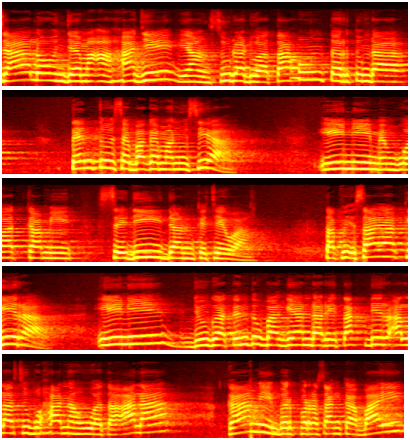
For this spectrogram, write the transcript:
calon jemaah haji yang sudah dua tahun tertunda tentu sebagai manusia ini membuat kami sedih dan kecewa tapi saya kira ini juga tentu bagian dari takdir Allah Subhanahu wa taala kami berprasangka baik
